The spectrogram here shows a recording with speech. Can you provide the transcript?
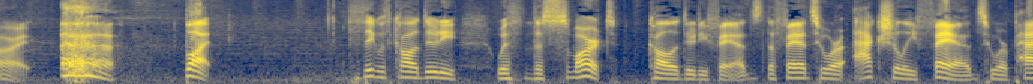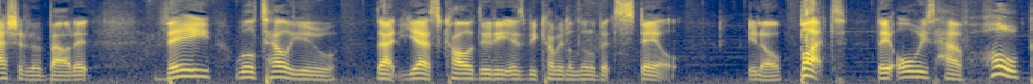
Alright. but, the thing with Call of Duty, with the smart Call of Duty fans, the fans who are actually fans, who are passionate about it, they will tell you that yes, Call of Duty is becoming a little bit stale. You know, but they always have hope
